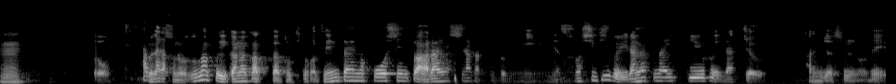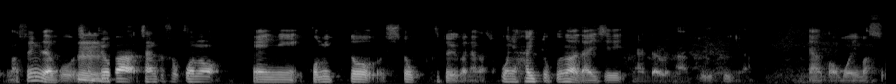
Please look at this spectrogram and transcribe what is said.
ううん。そのうまくいかなかった時とか、全体の方針とアラインしなかった時に、いや、その新規事業いらなくないっていう風になっちゃう感じがするので、まあ、そういう意味ではこう、うん社長がちゃんとそこの辺にコミットしとくというか、なんかそこに入っておくのは大事なんだろうなというふうには、なんか思います。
